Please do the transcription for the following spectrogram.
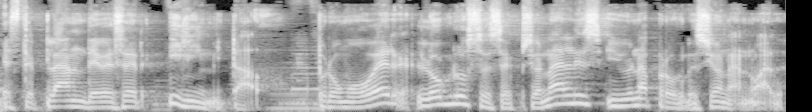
Este plan debe ser ilimitado, promover logros excepcionales y una progresión anual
